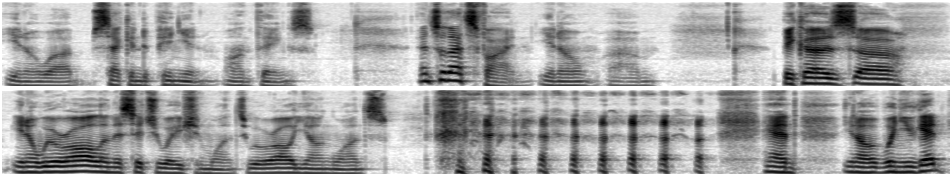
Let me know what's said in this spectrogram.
you know a second opinion on things and so that's fine you know um, because uh, you know, we were all in this situation once. We were all young once. and you know when you get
